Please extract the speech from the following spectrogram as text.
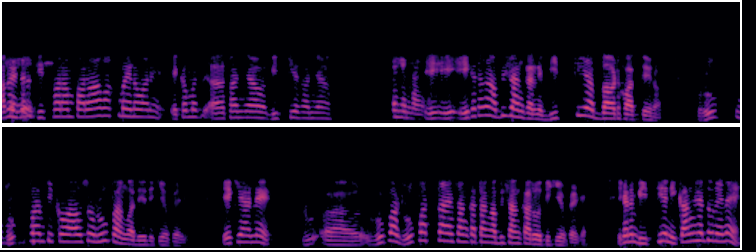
හැබැයි එතන සිත් පරම්පරාවක්ම එනවනේ. එකම සංඥාව බිත්තිය සංඥාව. එහෙමයි. ඒ ඒක තමයි අபிසංකරණේ බිත්තිය බවට පත් වෙනවා. රූප රූපාන්තිකව අවසෝ රූපං වදේති කියපේක. ඒ කියන්නේ රූප රූපත්තාය සංකතං අபிසංකරෝති කියූප එක. ඒ කියන්නේ බිත්තිය නිකන් හැදුනේ නැහැ.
